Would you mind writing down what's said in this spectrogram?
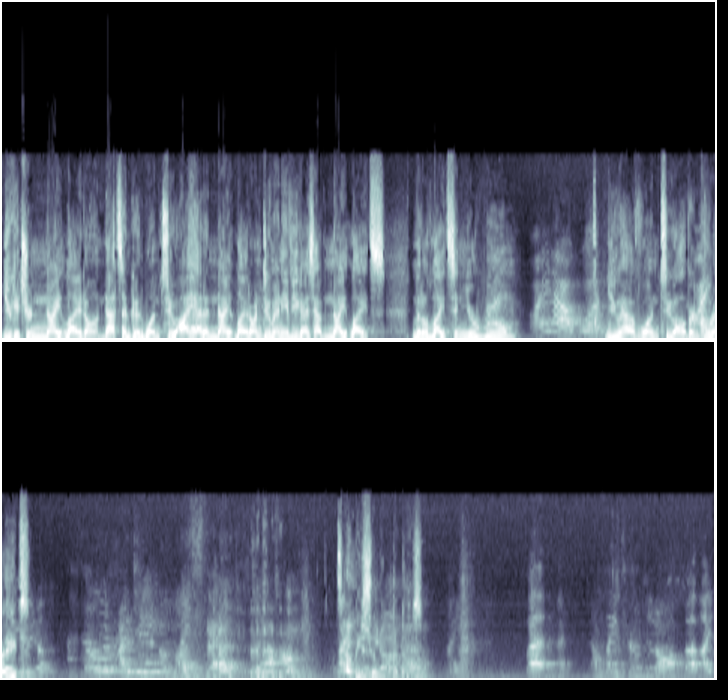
You get your night light on. That's a good one, too. I had a night light on. Do many of you guys have night lights? Little lights in your room? I have one. You have one, too, Oliver? Great. I'll be silly with it, please. But somebody turns it off, but I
